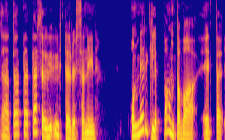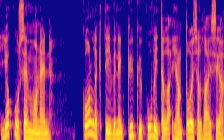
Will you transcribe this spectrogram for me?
tä, tä, tä, tässä yhteydessä niin on merkille pantavaa, että joku semmoinen kollektiivinen kyky kuvitella ihan toisenlaisia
